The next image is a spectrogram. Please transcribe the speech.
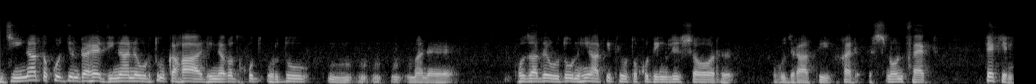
जीना तो कुछ दिन रहे, जीना ने उर्दू कहा, जीना को तो खुद उर्दू मैंने बहुत ज़्यादा उर्दू नहीं आती थी, वो तो खुद इंग्लिश और गुजराती, खैर इट्स नॉन फैक्ट लेकिन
